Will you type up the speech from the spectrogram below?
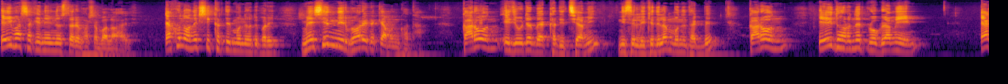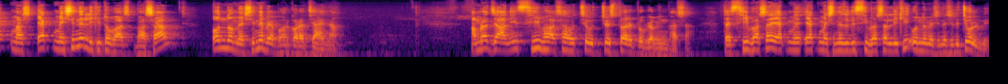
এই ভাষাকে নিম্ন স্তরের ভাষা বলা হয়। এখন অনেক শিক্ষার্থীর মনে হতে পারে, মেশিন নির্ভর, এটা কেমন কথা? কারণ, এই যে ওইটার ব্যাখ্যা দিচ্ছি আমি, নিচে লিখে দিলাম, মনে থাকবে। কারণ, এই ধরনের প্রোগ্রামে এক মাস, এক মেশিনের লিখিত ভাষ- অন্য মেশিনে ব্যবহার করা যায় না। আমরা জানি, সি ভাষা হচ্ছে উচ্চ স্তরের প্রোগ্রামিং ভাষা। তাই সি ভাষায় এক এক মেশিনে যদি সি ভাষা লিখি, অন্য মেশিনে সেটি চলবে।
